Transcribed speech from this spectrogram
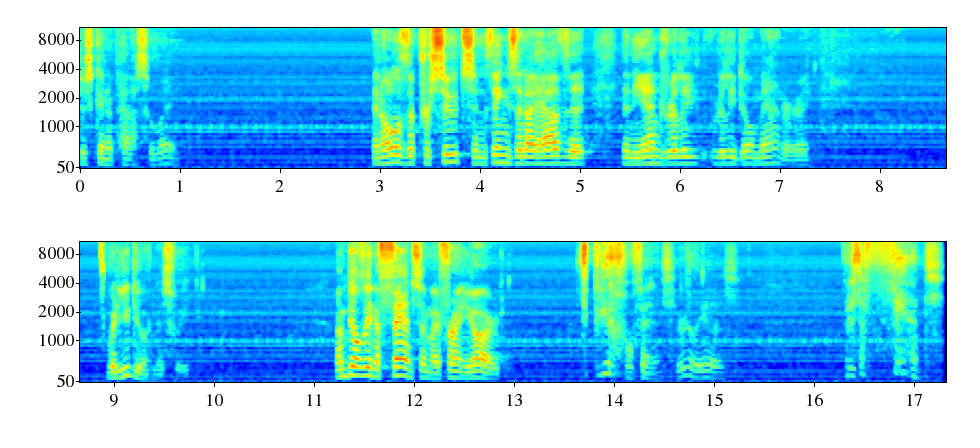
just going to pass away. And all of the pursuits and things that I have that in the end really, really don't matter. Right? What are you doing this week? I'm building a fence in my front yard. It's a beautiful fence, it really is. But it's a fence.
